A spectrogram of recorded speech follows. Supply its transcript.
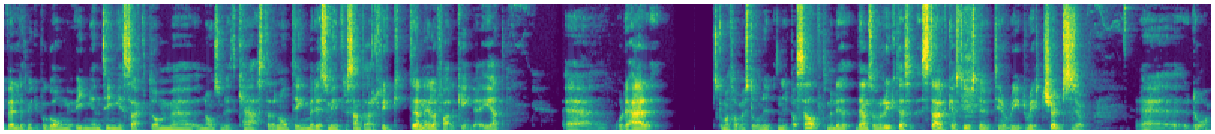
är väldigt mycket på gång. Ingenting är sagt om eh, någon som blivit castad eller någonting. Men det som är intressanta rykten i alla fall kring det är att, eh, och det här ska man ta med en stor ny- nypa salt, men det, den som ryktas starkast just nu till Reed Richards Ja. eh, då,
